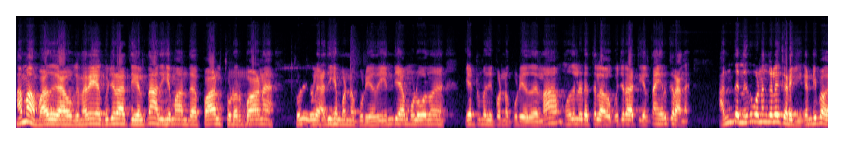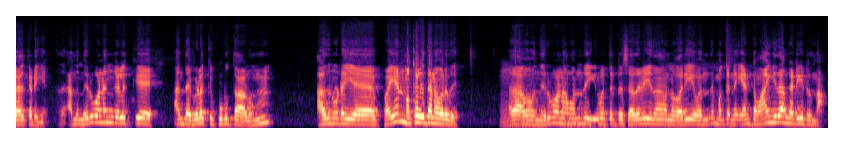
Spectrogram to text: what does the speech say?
ஆமா அது அவருக்கு நிறைய குஜராத்திகள் தான் அதிகமா அந்த பால் தொடர்பான தொழில்களை அதிகம் பண்ணக்கூடியது. இந்தியா முழுவதும் ஏற்றுமதி பண்ணக்கூடியதெல்லாம் முதலிடத்தில் அவ குஜராத்திகள் தான் இருக்கிறாங்க. அந்த நிறுவனங்களே கிடைக்கும். கண்டிப்பாக கிடைக்கும். அந்த- நிறுவனங்களுக்கு அந்த விலக்கு கொடுத்தாலும் அதனுடைய பயன் மக்களுக்கு தானே வருது. அதான் அவன் நிறுவனம் வந்து இருபத்தெட்டு சதவீதம் வரியை வந்து மக்கள் என்கிட்ட வாங்கி தான் கட்டிக்கிட்டு இருந்தான்.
